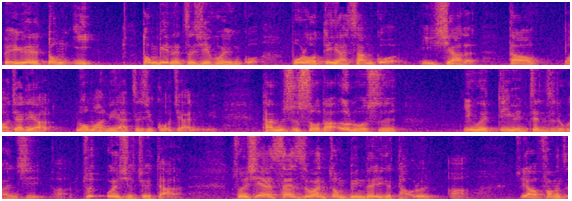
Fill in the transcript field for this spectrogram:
北约的东翼、东边的这些会员国，波罗的亚三国以下的，到保加利亚、罗马尼亚这些国家里面，他们是受到俄罗斯因为地缘政治的关系啊，最威胁最大了。所以现在三十万重兵的一个讨论啊，要放着，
